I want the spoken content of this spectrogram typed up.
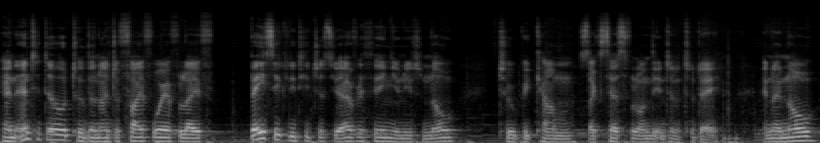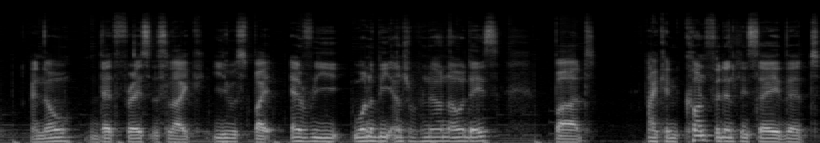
An antidote to the 9 to 5 way of life basically teaches you everything you need to know to become successful on the internet today. And I know I know that phrase is like used by every wannabe entrepreneur nowadays, but I can confidently say that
